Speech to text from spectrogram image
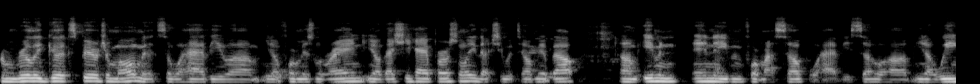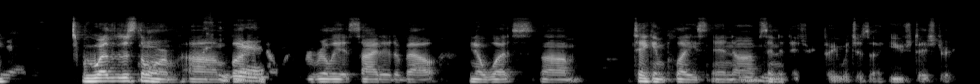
some really good spiritual moments, so what have you. Um, you know, for Miss Loranne, you know, that she had personally that she would tell me mm-hmm. about. Um, even and even for myself, what have you. So um, you know, we we weathered the storm, um, but you know, we're really excited about you know what's um, taking place in um, mm-hmm. Senate District 3, which is a huge district.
